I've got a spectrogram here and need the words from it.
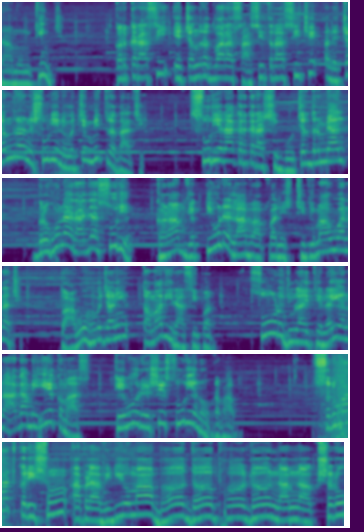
નામુમકિન છે. કર્ક રાશિ એ ચંદ્ર દ્વારા શાસિત રાશિ છે અને ચંદ્ર અને સૂર્યની વચ્ચે મિત્રતા છે. સૂર્યના કર્ક રાશિ ગોચર દરમિયાન ગ્રહોના રાજા સૂર્ય ઘણા વ્યક્તિઓને લાભ આપવાની સ્થિતિમાં આવવાના છે. તો આવો હવે જાણીએ તમારી રાશિ પર સોળ જુલાઈથી લઈ અને આગામી એક માસ કેવો રહેશે સૂર્યનો પ્રભાવ? શરૂઆત કરીશું આપણા વિડીયોમાં ભ, ધ, ફ, ઢ નામના અક્ષરો,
